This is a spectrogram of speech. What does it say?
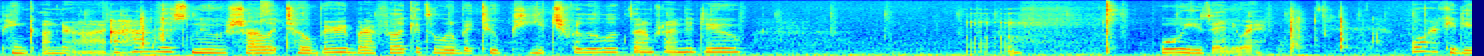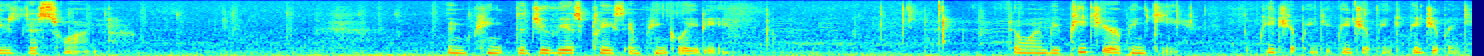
pink under eye. I have this new Charlotte Tilbury, but I feel like it's a little bit too peach for the look that I'm trying to do. Mm. We'll use it anyway. Or I could use this one. In pink, the Juvia's Place in Pink Lady. Don't want to be peachy or pinky? Peachy or pinky, peachy or pinky, peachy or pinky.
